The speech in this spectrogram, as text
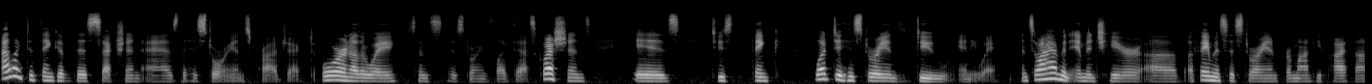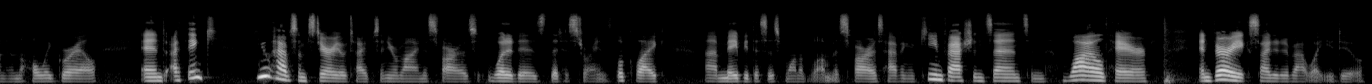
I like to think of this section as the historian's project, or another way, since historians like to ask questions, is to think, what do historians do anyway? And so I have an image here of a famous historian from Monty Python and the Holy Grail, and I think you have some stereotypes in your mind as far as what it is that historians look like. Um, maybe this is one of them, as far as having a keen fashion sense and wild hair and very excited about what you do.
